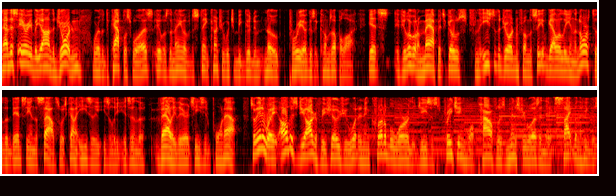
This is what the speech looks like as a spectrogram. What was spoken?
Now, this area beyond the Jordan, where the Decapolis was, it was the name of a distinct country, which would be good to know, Perea, because it comes up a lot. It's if you look on a map, it goes from the east of the Jordan, from the Sea of Galilee in the north to the Dead Sea in the south. So it's kind of easily, easily, it's in the valley there. It's easy to point out. So anyway, all this geography shows you what an incredible word that Jesus was preaching, what powerful his ministry was, and the excitement that he was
